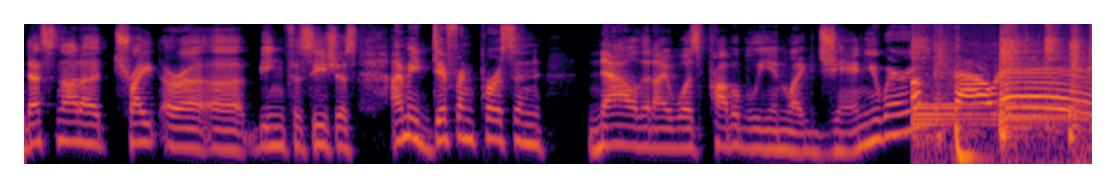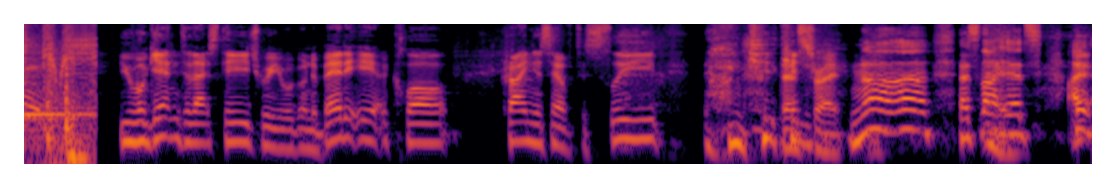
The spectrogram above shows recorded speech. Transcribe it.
that's not a trite or a, a being facetious. I'm a different person now than I was probably in like January. You were getting to that stage where you were going to bed at eight o'clock, crying yourself to sleep. That's right. No, that's not. That's I.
